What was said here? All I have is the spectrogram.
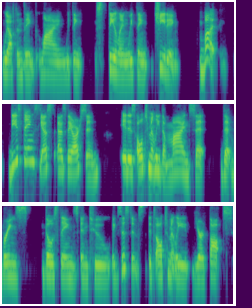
we often think lying, we think stealing, we think cheating. But these things, yes, as they are sin, it is ultimately the mindset that brings those things into existence. It's ultimately your thoughts,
